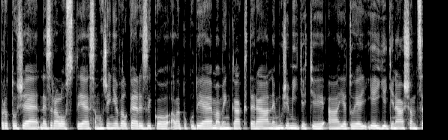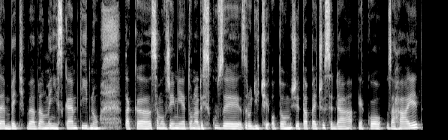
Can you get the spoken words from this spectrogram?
protože nezralost je samozřejmě velké riziko, ale pokud je maminka, která nemůže mít děti a je to její jediná šance, byť ve velmi nízkém týdnu, tak eh, samozřejmě je to na diskuzi s rodiči o tom, že ta péče se dá jako zahájit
